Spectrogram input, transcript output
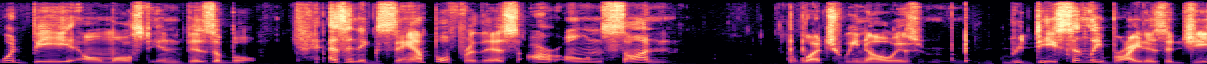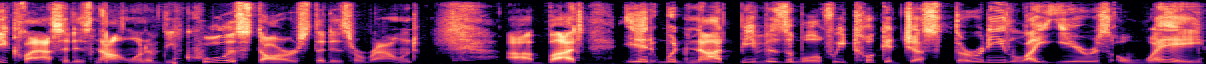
would be almost invisible. As an example for this, our own sun, which we know is decently bright as a G class. It is not one of the coolest stars that is around. Uh, but it would not be visible if we took it just 30 light years away.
